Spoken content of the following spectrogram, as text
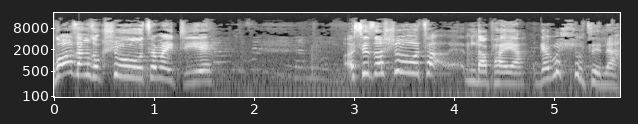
Ngoza ngizokushutha my dear. Ah, sizoshutha laphaya. La.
